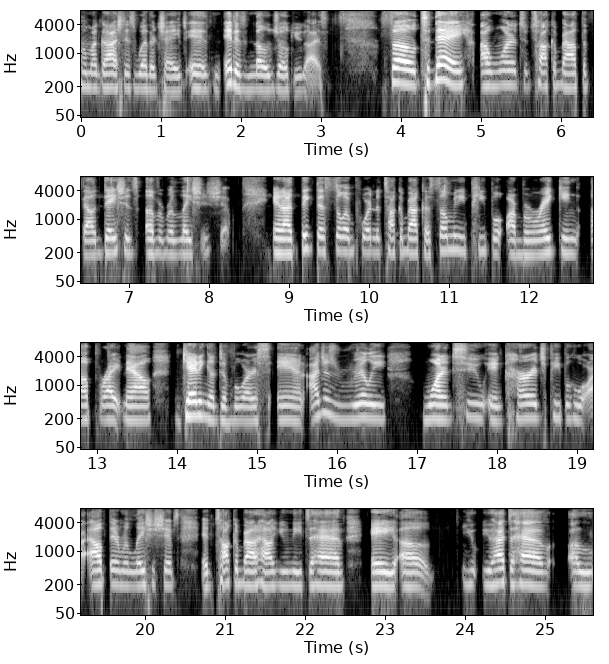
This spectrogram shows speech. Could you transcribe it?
Oh my gosh, this weather change. It, it is no joke, you guys. So, today I wanted to talk about the foundations of a relationship. And I think that's so important to talk about because so many people are breaking up right now, getting a divorce. And I just really wanted to encourage people who are out there in relationships and talk about how you need to have a uh you you had to have a,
